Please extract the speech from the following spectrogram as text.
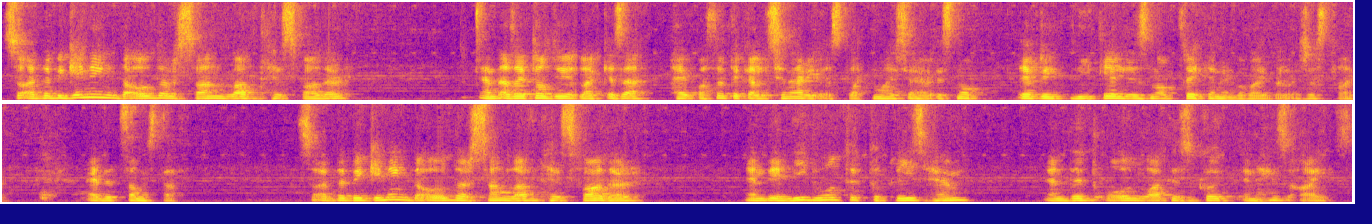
So at the beginning, the older son loved his father. And as I told you, like as a hypothetical scenario, it's like my scenario. It's not every detail is not written in the Bible. I just like added some stuff. So at the beginning, the older son loved his father and indeed wanted to please him and did all what is good in his eyes.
